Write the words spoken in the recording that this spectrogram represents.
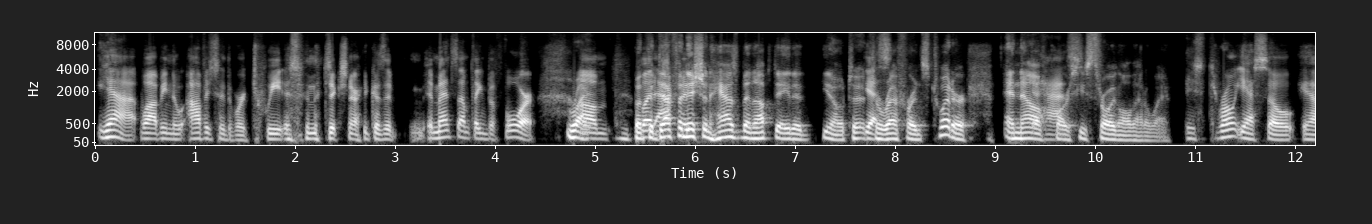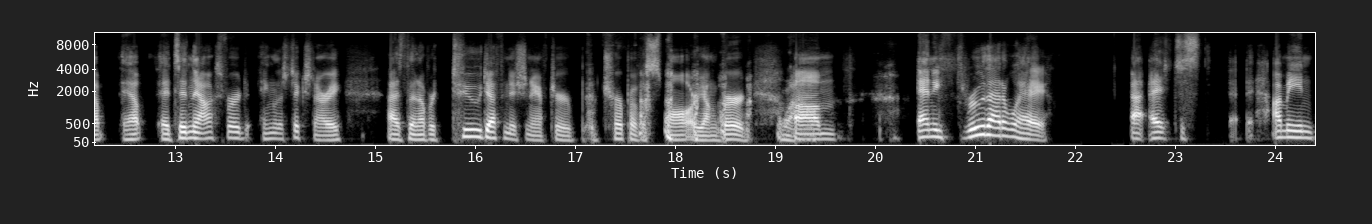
Yeah, well, I mean, obviously the word tweet is in the dictionary because it it meant something before. right? Um, but, but the actually- definition has been updated, you know, to, Yes. to reference Twitter, and now, It of course, he's throwing all that away. he's throwing, Yes, so yep, yep. It's in the Oxford English Dictionary as the number two definition after a chirp of a small or young bird. Wow. Um, and he threw that away. Uh, it's just, I mean,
